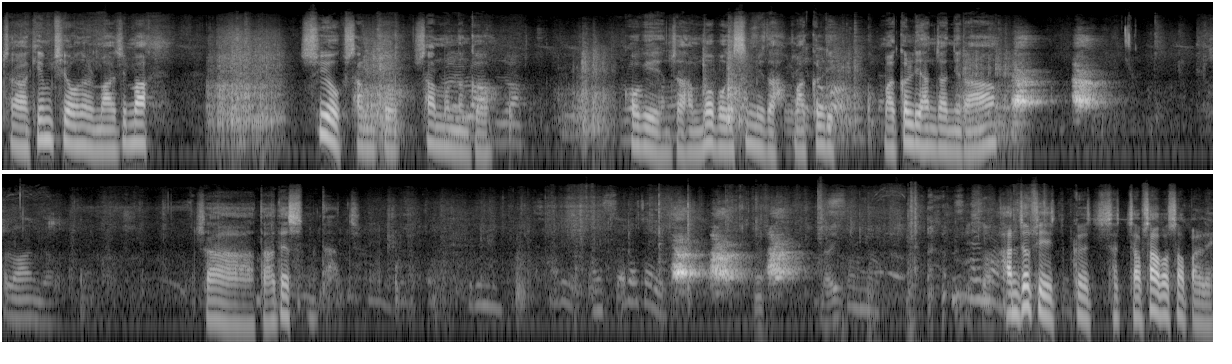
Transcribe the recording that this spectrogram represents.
자 김치 오늘 마지막 수육 삶고 삶는 거 고기 이제 한번 먹어보겠습니다. 막걸리 막걸리 한 잔이랑 자 다 됐습니다. 한 접시 그 잡사버서 빨리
